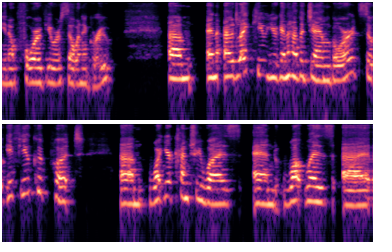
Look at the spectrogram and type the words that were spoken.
you know, four of you or so in a group. Um, and I would like you, you're going to have a Jamboard. So if you could put um, what your country was and what was uh,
